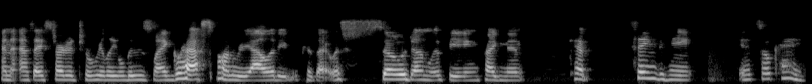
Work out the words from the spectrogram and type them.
and as I started to really lose my grasp on reality because I was so done with being pregnant, kept saying to me, It's okay.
